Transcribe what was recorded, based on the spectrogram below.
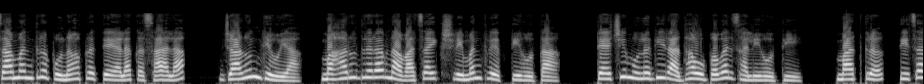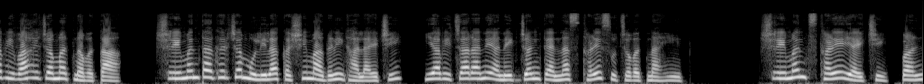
चा मंत्र पुनः प्रत्ययाला कसा आला? जाणून घेऊया. महारुद्रराव नावाचा एक श्रीमंत व्यक्ती होता. त्याची मुलगी राधा उपवर झाली होती. मात्र तिचा विवाह जमत नव्हता. श्रीमंताघरच्या मुलीला कशी मागणी घालायची? या विचाराने अनेक जण त्यांना स्थळे सुचवत नाहीत. श्रीमंत स्थळे यायची पण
